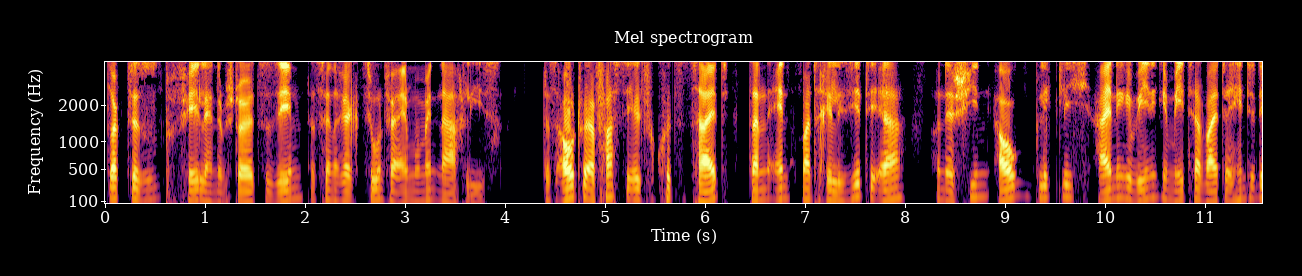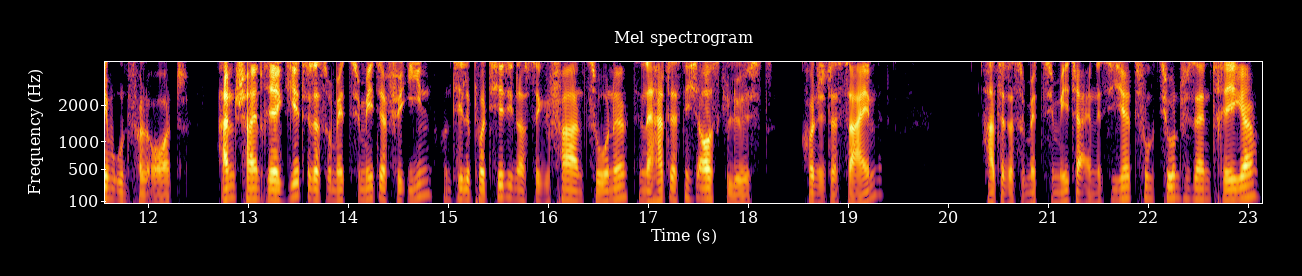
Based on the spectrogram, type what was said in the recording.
Dr. Susan Befehle hinter dem Steuer zu sehen, dass seine Reaktion für einen Moment nachließ. Das Auto erfasste Ilt für kurze Zeit, dann entmaterialisierte er und erschien augenblicklich einige wenige Meter weiter hinter dem Unfallort. Anscheinend reagierte das Ometiometer für ihn und teleportierte ihn aus der Gefahrenzone, denn er hatte es nicht ausgelöst. Konnte das sein? Hatte das Ometiometer eine Sicherheitsfunktion für seinen Träger?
